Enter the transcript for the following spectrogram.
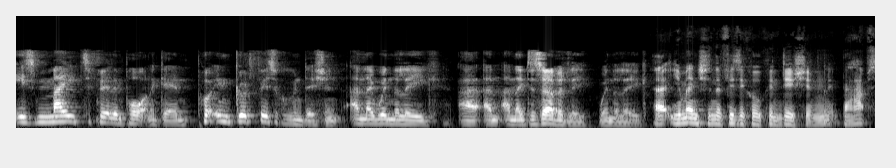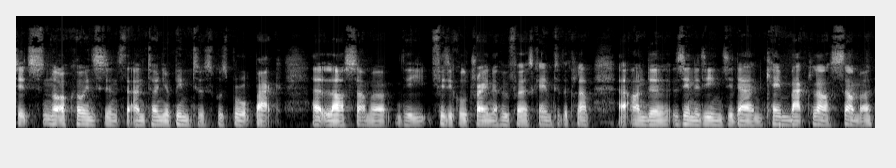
is made to feel important again, put in good physical condition, and they win the league, uh, and, and they deservedly win the league. Uh, you mentioned the physical condition. Perhaps it's not a coincidence that Antonio Pintus was brought back uh, last summer. The physical trainer who first came to the club uh, under Zinedine Zidane came back last summer.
